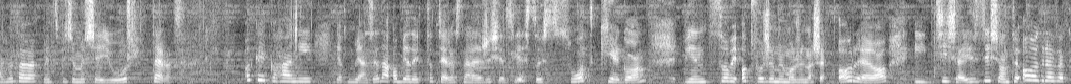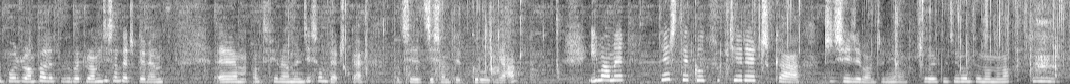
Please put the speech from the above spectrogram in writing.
A no to, więc widzimy się już teraz. Okej, kochani, jak mówiłam, zjadam obiadek, to teraz należy się zjeść coś słodkiego, więc sobie otworzymy może nasze Oreo i dzisiaj jest dziesiąty. O, od razu jak tu położyłam palec, to zobaczyłam dziesiąteczkę, więc em, otwieramy dziesiąteczkę, bo dzisiaj jest 10 grudnia. I mamy też tego cukiereczka. Czy dzisiaj dziewiąty? Nie, wczoraj był dziewiąty, no, no, no.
